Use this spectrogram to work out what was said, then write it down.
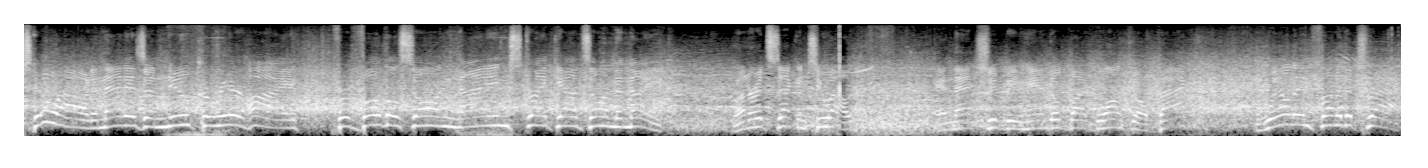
Two out, and that is a new career high for Vogelsong. Nine strikeouts on the night. Runner at second, two out. And that should be handled by Blanco. Back well in front of the track.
